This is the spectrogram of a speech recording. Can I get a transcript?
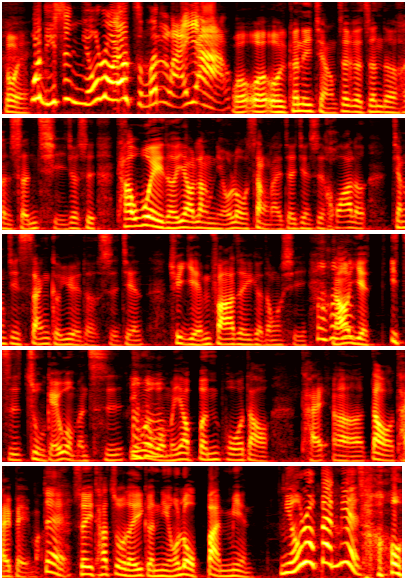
对，问题是牛肉要怎么来呀？我我我跟你讲，这个真的很神奇，就是他为了要让牛肉上来这件事，花了将近三个月的时间去研发这一个东西，然后也一直煮给我们吃，因为我们要奔波到台呃到台北嘛。对，所以他做了一个牛肉拌面。牛肉拌面 超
